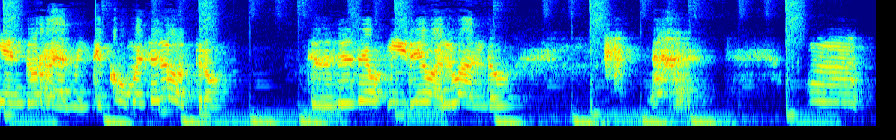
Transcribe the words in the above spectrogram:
viendo realmente cómo es el otro. Entonces es ir evaluando. Mm,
